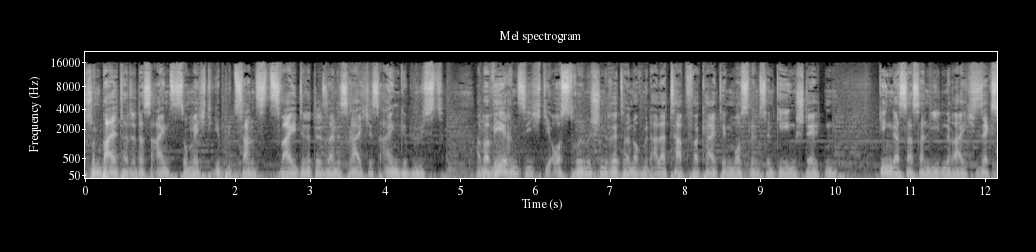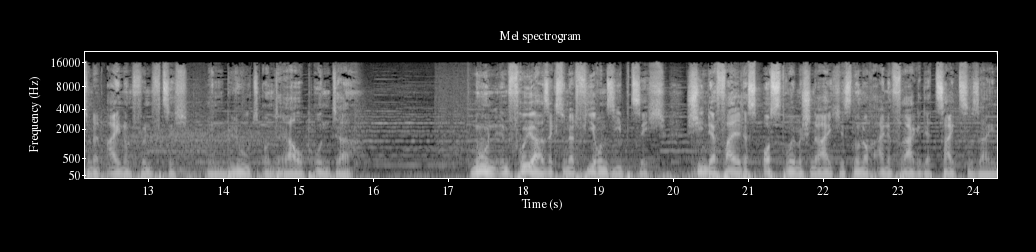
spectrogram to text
Schon bald hatte das einst so mächtige Byzanz zwei Drittel seines Reiches eingebüßt, aber während sich die oströmischen Ritter noch mit aller Tapferkeit den Moslems entgegenstellten, ging das Sassanidenreich 651 in Blut und Raub unter. Nun, im Frühjahr 674 schien der Fall des Oströmischen Reiches nur noch eine Frage der Zeit zu sein.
